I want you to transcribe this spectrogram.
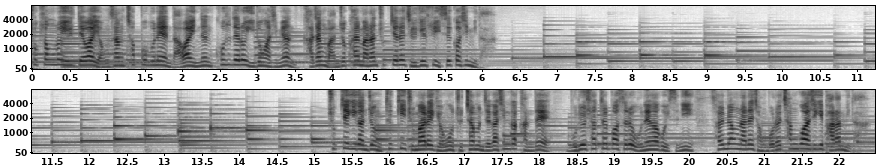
촉성로 일대와 영상 첫 부분에 나와 있는 코스대로 이동하시면 가장 만족할 만한 축제를 즐길 수 있을 것입니다. 축제 기간 중 특히 주말의 경우 주차 문제가 심각한데 무료 셔틀버스를 운행하고 있으니 설명란의 정보를 참고하시기 바랍니다.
